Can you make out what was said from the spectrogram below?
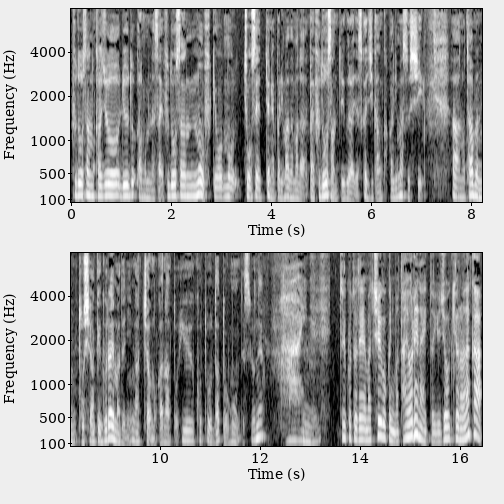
不動産の過剰流動、あ、ごめんなさい、不動産の不況の調整っていうのはやっぱりまだまだ、やっぱり不動産というぐらいですから時間かかりますし、あの、多分年明けぐらいまでになっちゃうのかなということだと思うんですよね。はい。うんということで、まあ、中国にも頼れないという状況の中、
